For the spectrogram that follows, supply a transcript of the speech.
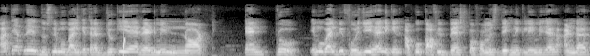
आते हैं अपने दूसरे मोबाइल की तरफ़, जो कि है रेडमी नोट टेन प्रो ये मोबाइल भी फोर है, लेकिन आपको काफ़ी बेस्ट परफॉर्मेंस देखने के लिए मिल जाएगा अंडर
